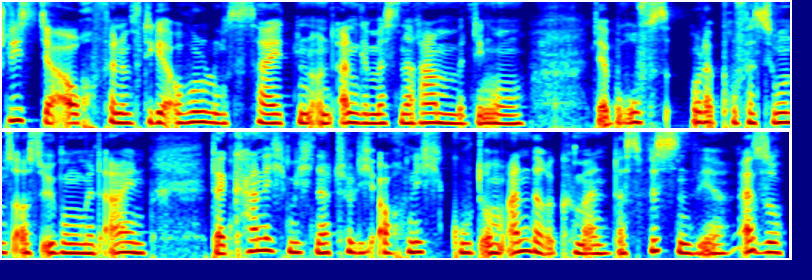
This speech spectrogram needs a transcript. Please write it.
schließt ja auch vernünftige Erholungszeiten und angemessene Rahmenbedingungen der Berufs- oder Professionsausübung mit ein, dann kann ich mich natürlich auch nicht gut um andere kümmern. Das wissen wir. Also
